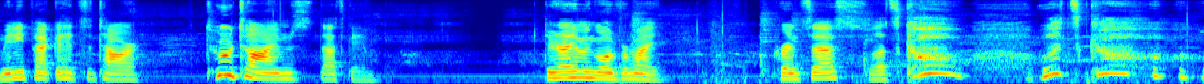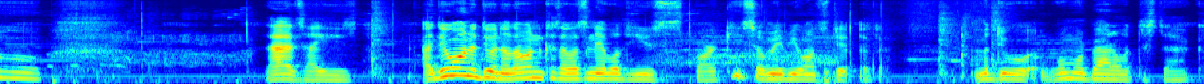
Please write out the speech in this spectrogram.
Mini P.E.K.K.A hits the tower two times. That's game. They're not even going for my princess. Let's go. Let's go. That's how you use. I do want to do another one because I wasn't able to use Sparky, so maybe he wants to do. Okay. I'm gonna do one more battle with this deck.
